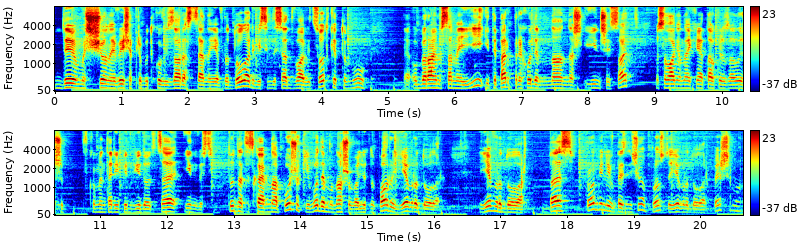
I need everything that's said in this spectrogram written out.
дивимося, що найвища прибутковість зараз це на євро-долар 82%, тому е, обираємо саме її. І тепер переходимо на наш інший сайт. Посилання на яке я також залишу в коментарі під відео, це Investing. Тут натискаємо на пошук і вводимо нашу валютну пару євро-долар. Євро-долар. Без пробілів, без нічого, просто євро-долар пишемо.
